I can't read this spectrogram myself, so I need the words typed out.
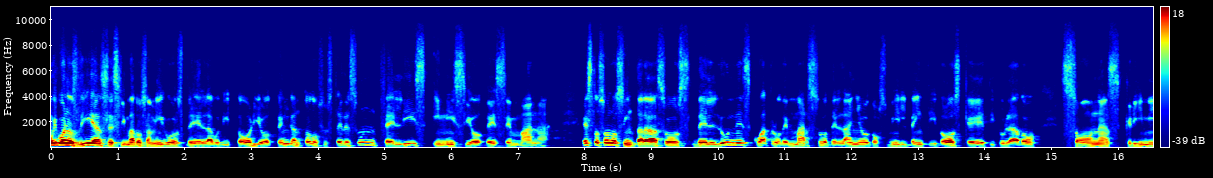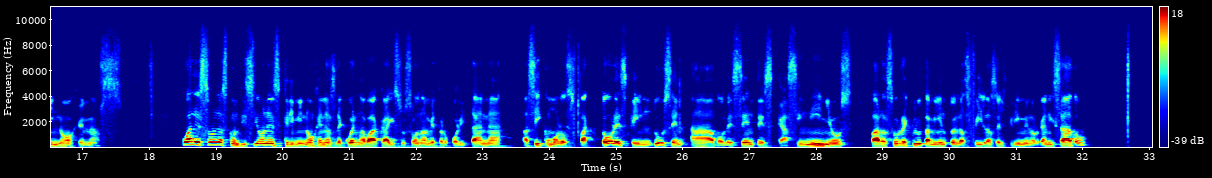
Muy buenos días, estimados amigos del auditorio. Tengan todos ustedes un feliz inicio de semana. Estos son los cintarazos del lunes 4 de marzo del año 2022 que he titulado Zonas Criminógenas. ¿Cuáles son las condiciones criminógenas de Cuernavaca y su zona metropolitana, así como los factores que inducen a adolescentes, casi niños, para su reclutamiento en las filas del crimen organizado?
